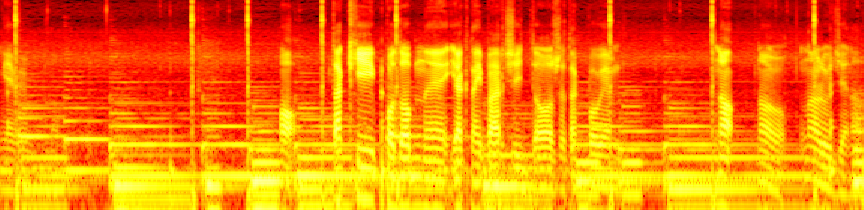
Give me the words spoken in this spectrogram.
nie wiem. No. O, taki podobny jak najbardziej do, że tak powiem. No, no, no ludzie, no.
